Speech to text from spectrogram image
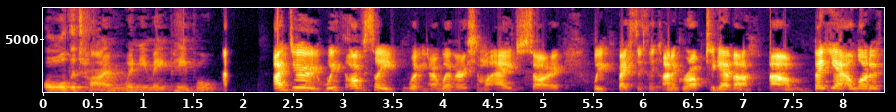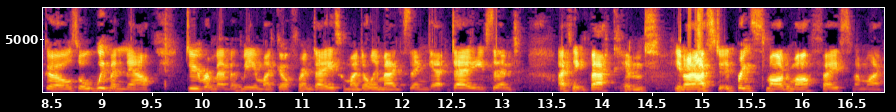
all the time when you meet people? I do. We obviously, you know, we're very similar age, so we basically kind of grew up together. Um, but yeah, a lot of girls or women now do remember me and my girlfriend days or my Dolly magazine days, and I think back and you know, I st- it brings a smile to my face, and I'm like,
